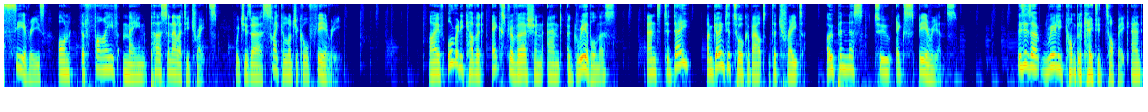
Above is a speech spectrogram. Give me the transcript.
series on the five main personality traits, which is a psychological theory. I've already covered extroversion and agreeableness, and today I'm going to talk about the trait openness to experience. This is a really complicated topic, and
